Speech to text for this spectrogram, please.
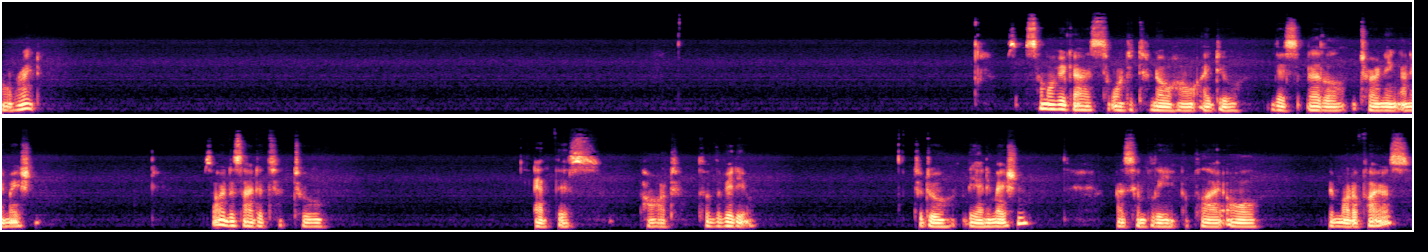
All right. Some of you guys wanted to know how I do this little turning animation. So I decided to add this part to the video. To do the animation, I simply apply all the modifiers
